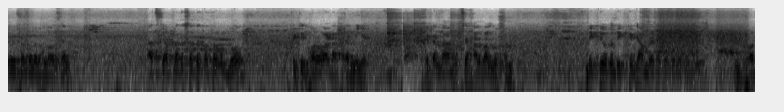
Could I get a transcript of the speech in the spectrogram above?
করি সকলে ভালো আছেন। আজকে আপনাদের সাথে কথা বলব একটি ঘরোয়া ডাক্তার নিয়ে। এটার নাম হচ্ছে হার্বাল লোশন। ব্যক্তিগত দিক থেকে আমরা এটাকে বলে থাকি ঘর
